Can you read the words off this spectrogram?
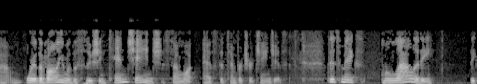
um, where the volume of the solution can change somewhat as the temperature changes. This makes molality the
